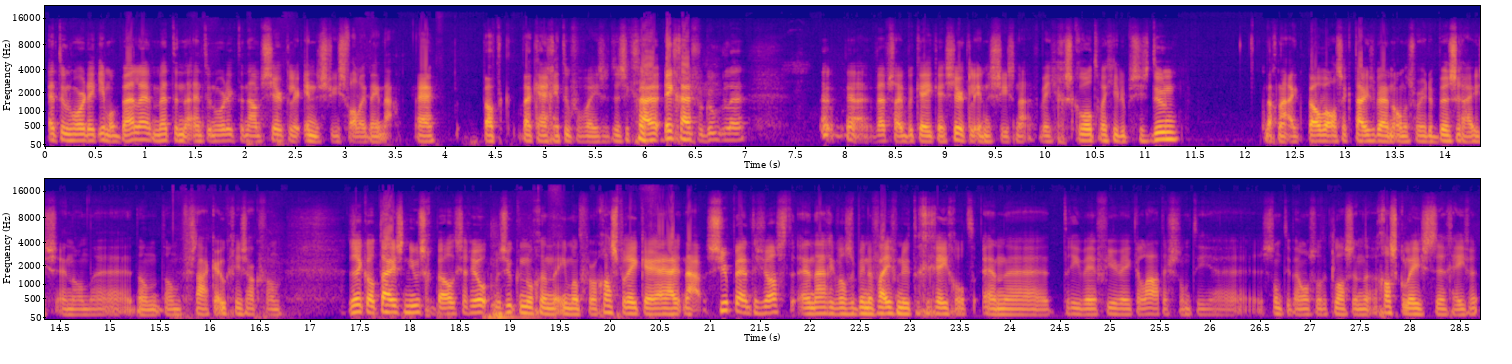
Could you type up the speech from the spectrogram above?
En toen hoorde ik iemand bellen met een, en toen hoorde ik de naam Circular Industries vallen. Ik denk, nou, hè, dat, daar krijg je toevalwezen. Dus ik ga, ik ga even googlen. Ja, website bekeken, Circular Industries. Nou, een beetje gescrolld wat jullie precies doen. Ik dacht, nou, ik bel wel als ik thuis ben, anders hoor je de busreis. En dan, uh, dan, dan versta ik er ook geen zak van. Dus ik al thuis nieuws gebeld. Ik zeg, joh, we zoeken nog een, iemand voor een gastspreker. En hij, nou, super enthousiast. En eigenlijk was het binnen vijf minuten geregeld. En uh, drie, vier weken later stond hij, uh, stond hij bij ons op de klas een gastcollege te geven.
